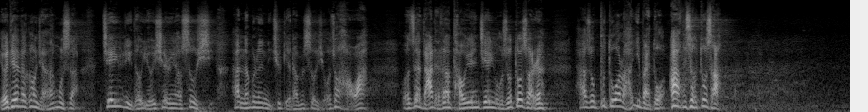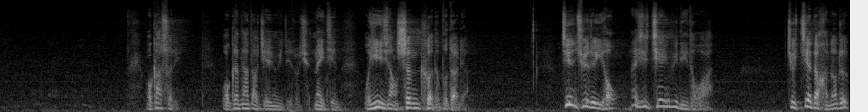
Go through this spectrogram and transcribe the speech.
有一天，他跟我讲：“他牧师啊，监狱里头有一些人要受洗，他能不能你去给他们受洗？”我说：“好啊。”我在哪里？他说：“桃园监狱。”我说：“多少人？”他说：“不多了，一百多。”啊，我说：“多少？”我告诉你，我跟他到监狱里头去。那一天，我印象深刻的不得了。进去了以后，那些监狱里头啊，就见到很多的。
